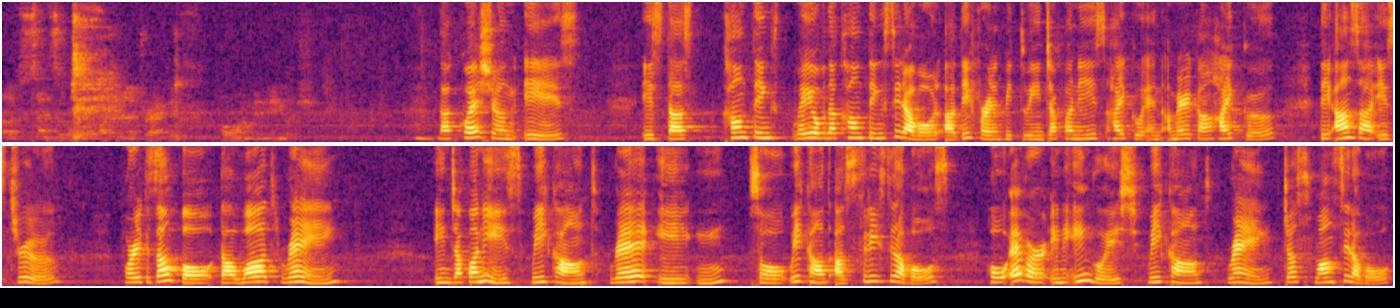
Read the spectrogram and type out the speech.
uh, sensible, like an attractive poem in English? The question is, is the counting way of the counting syllables are different between Japanese haiku and American haiku? The answer is true. For example, the word rain in Japanese we count re in, so we count as three syllables. However, in English we count rain just one syllable,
